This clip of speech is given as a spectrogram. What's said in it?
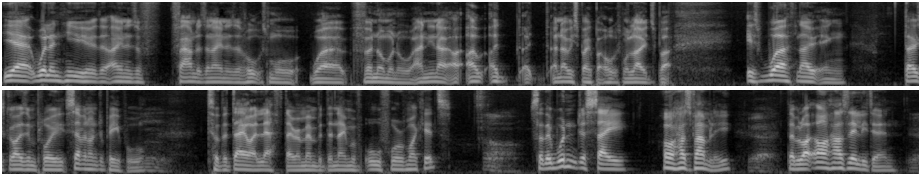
yeah, Will and Hugh, the owners of founders and owners of Hawksmoor, were phenomenal. And you know, I I, I, I know we spoke about Hawksmoor loads, but it's worth noting those guys employ 700 people. Mm. Till the day I left, they remembered the name of all four of my kids. Oh, So they wouldn't just say, "Oh, how's family?" yeah, They'd be like, "Oh, how's Lily doing?" yeah.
